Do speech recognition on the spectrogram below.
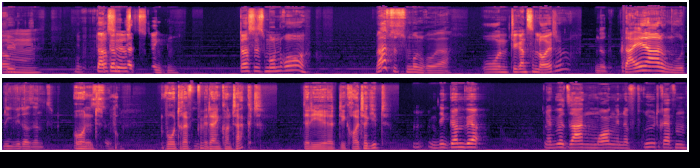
Ähm, da das können wir ist- jetzt trinken. das ist Munro. Was ist Monroe, ja? Und die ganzen Leute? Ne, Keine Ahnung, wo die wieder sind. Und Das- wo treffen wir deinen Kontakt? Der dir die Kräuter gibt? Den können wir, ich würde sagen, morgen in der Früh treffen.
